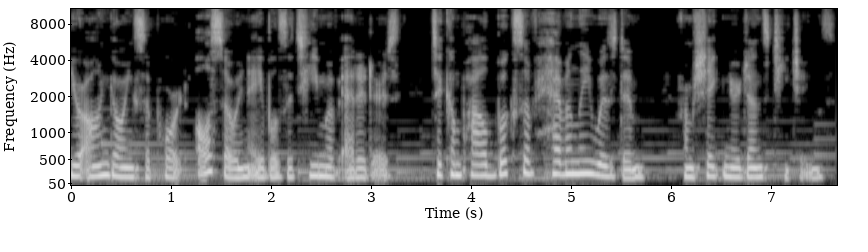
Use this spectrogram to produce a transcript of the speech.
Your ongoing support also enables a team of editors to compile books of heavenly wisdom from Sheikh Nurjan's teachings.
